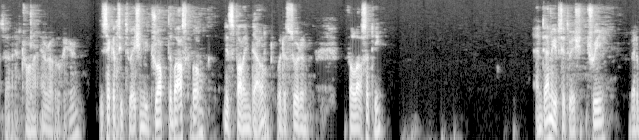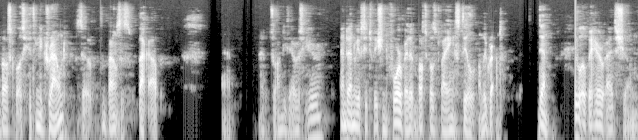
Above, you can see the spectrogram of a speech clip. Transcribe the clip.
So I've drawn an arrow over here. The second situation we drop the basketball. It's falling down with a certain velocity. And then we have situation 3 where the basketball is hitting the ground so it bounces back up. I've drawn these arrows here. And then we have situation 4 where the basketball is lying still on the ground. Then over here I've shown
